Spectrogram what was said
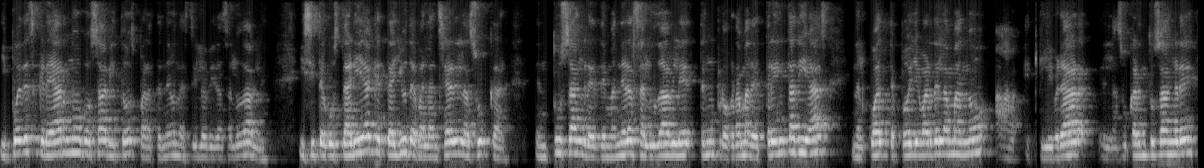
y puedes crear nuevos hábitos para tener un estilo de vida saludable. Y si te gustaría que te ayude a balancear el azúcar en tu sangre de manera saludable, tengo un programa de 30 días en el cual te puedo llevar de la mano a equilibrar el azúcar en tu sangre,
